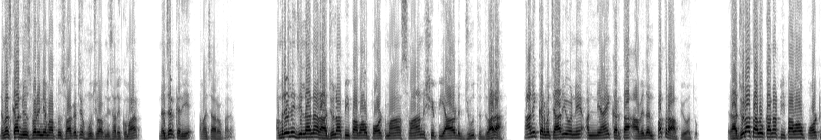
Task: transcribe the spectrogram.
નમસ્કાર ન્યૂઝ ફોર ઇન્ડિયામાં આપનું સ્વાગત છે. હું છું આપની સાથે કુમાર. નજર કરીએ સમાચારો પર. અમરેલી જિલ્લાના રાજુલા પીપાવાવ પોર્ટમાં સ્વાન શિપયાર્ડ જૂથ દ્વારા સ્થાનિક કર્મચારીઓને અન્યાય કરતા આવેદનપત્ર આપ્યું હતું. રાજુલા તાલુકાના પીપાવાવ પોર્ટ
